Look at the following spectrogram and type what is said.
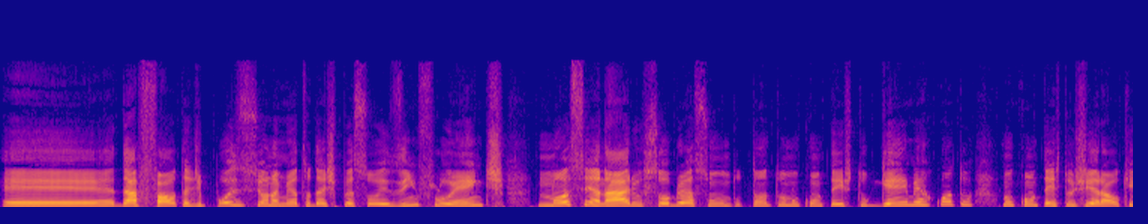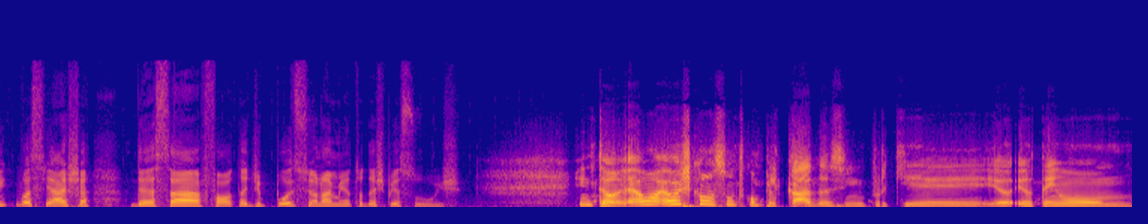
é, da falta de posicionamento das pessoas influentes no cenário sobre o assunto, tanto no contexto gamer quanto no contexto geral. O que, que você acha dessa falta de posicionamento das pessoas? Então, eu, eu acho que é um assunto complicado, assim, porque eu, eu tenho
